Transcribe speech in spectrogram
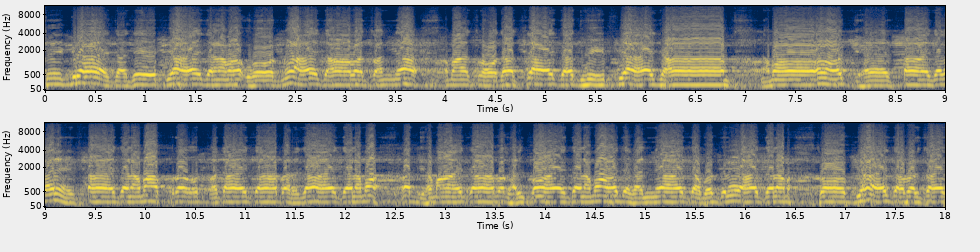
शीघ्राय च जेभ्याय च नमः ऊर्म्याय च स्रोदस्याय द्वीप्याय च नमो ज्येष्ठाय च गणेशाय च नमः प्रोत्पताय च परजाय च नमः मध्यमाय च वकल्पाय च नमः जघन्याय च बुद्ध्याय च नमः सोभ्याय च वर्षाय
